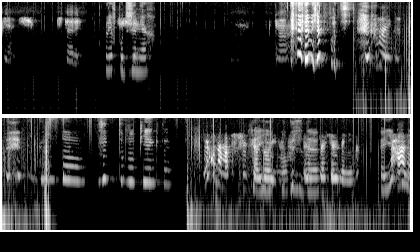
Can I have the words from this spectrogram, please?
5, 4. Ale ja w podziemiach. Ja w podziemiach. To było piękne. Jak ona ma 300 Hej, joinów? XD. W sensie wynik. Ej, jak Aha, no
